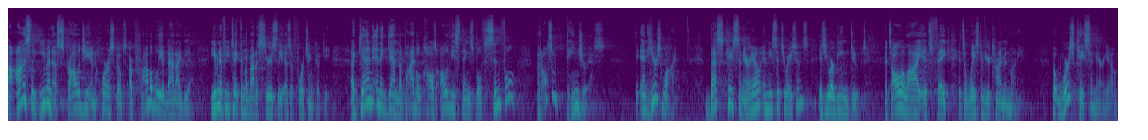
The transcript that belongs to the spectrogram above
Uh, honestly, even astrology and horoscopes are probably a bad idea, even if you take them about as seriously as a fortune cookie. Again and again, the Bible calls all of these things both sinful but also dangerous. And here's why. Best case scenario in these situations is you are being duped. It's all a lie, it's fake, it's a waste of your time and money. But worst case scenario,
